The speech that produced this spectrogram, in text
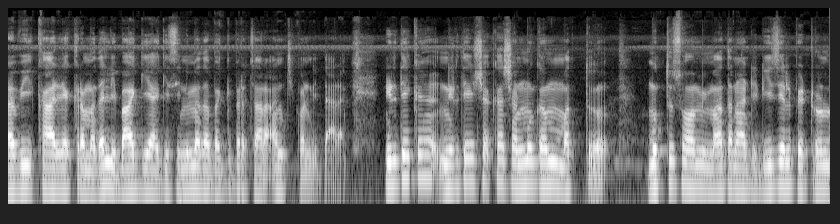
ರವಿ ಕಾರ್ಯಕ್ರಮದಲ್ಲಿ ಭಾಗಿಯಾಗಿ ಸಿನಿಮಾದ ಬಗ್ಗೆ ಪ್ರಚಾರ ಹಂಚಿಕೊಂಡಿದ್ದಾರೆ. ನಿರ್ದೇಕ, ನಿರ್ದೇಶಕ ಷಣ್ಮುಗಂ ಮತ್ತು ಮುತ್ತುಸ್ವಾಮಿ ಮಾತನಾಡಿ, ಡೀಸೆಲ್, ಪೆಟ್ರೋಲ್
